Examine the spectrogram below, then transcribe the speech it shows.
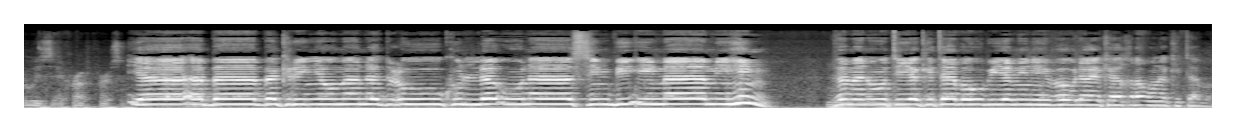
who is a corrupt person. يا أبا بكر يوم ندعو كل أناس بإمامهم فمن أوتي كتابه بيمينه فأولئك يقرؤون كتابه.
